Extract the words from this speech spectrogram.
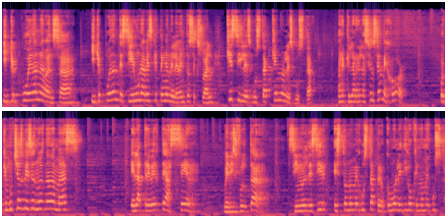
y que puedan avanzar y que puedan decir una vez que tengan el evento sexual qué sí les gusta, qué no les gusta, para que la relación sea mejor. Porque muchas veces no es nada más el atreverte a hacer o a disfrutar, sino el decir, esto no me gusta, pero ¿cómo le digo que no me gusta?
